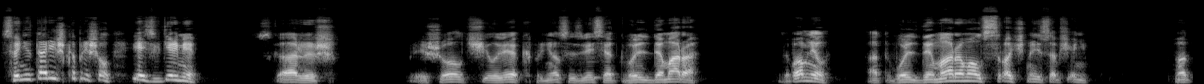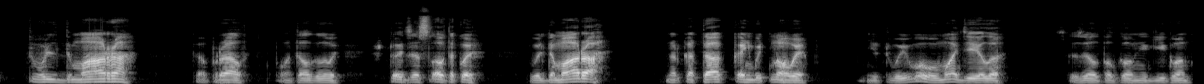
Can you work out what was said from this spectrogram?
Санитаришка пришел, весь в дерьме. — Скажешь, пришел человек, принес известие от Вальдемара. Запомнил? От Вальдемара, мол, срочные сообщения. — От Вальдемара, — капрал помотал головой. — Что это за слово такое? Вальдемара? Наркота какая-нибудь новая? — Не твоего ума дело, — сказал полковник Гигон.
